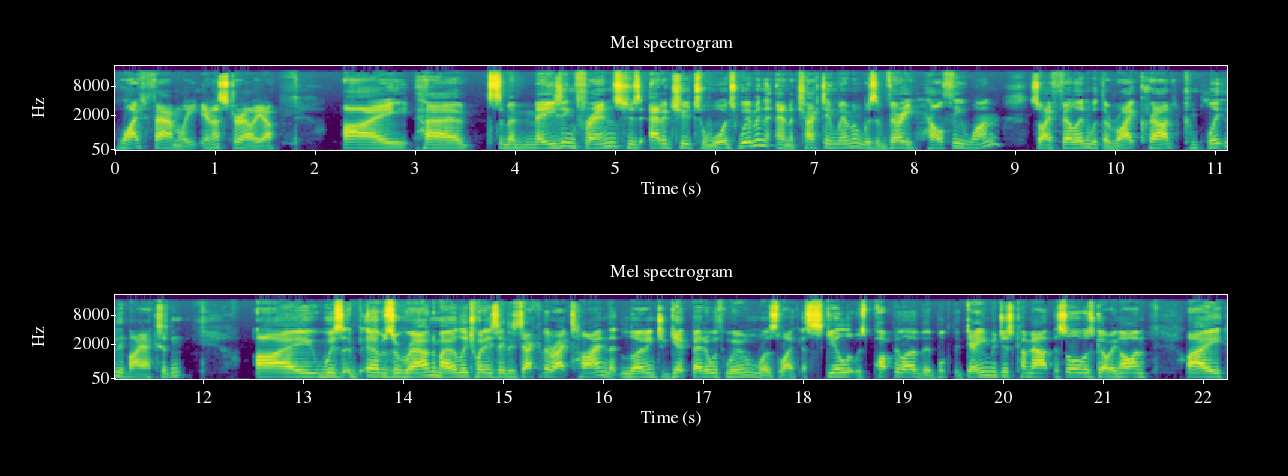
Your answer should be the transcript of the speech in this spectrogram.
white family in Australia I had some amazing friends whose attitude towards women and attracting women was a very healthy one. So I fell in with the right crowd completely by accident. I was I was around in my early 20s at exactly the right time that learning to get better with women was like a skill. It was popular. The book The Game had just come out. This all was going on. I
